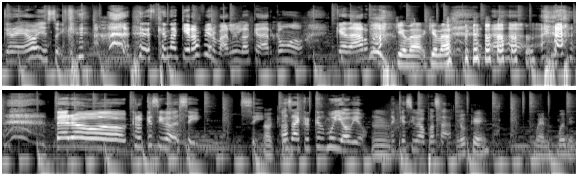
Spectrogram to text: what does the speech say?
creo y estoy... es que no quiero afirmarlo y luego quedar como... Quedar, ¿no? Queda, quedaste. Pero creo que sí. Sí, sí. O sea, creo que es muy obvio Mm. de que sí va a pasar. ok. Bueno, muy bien.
